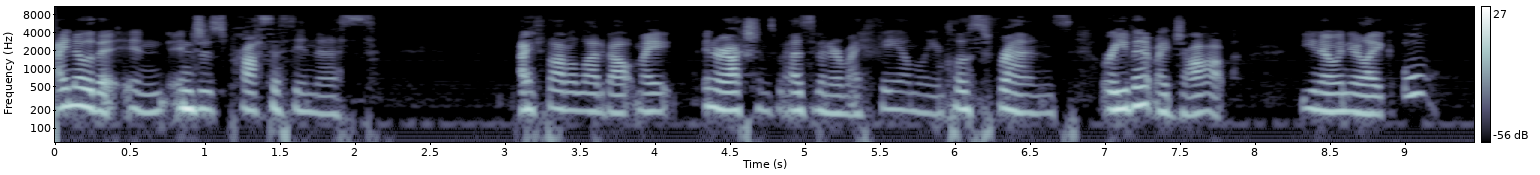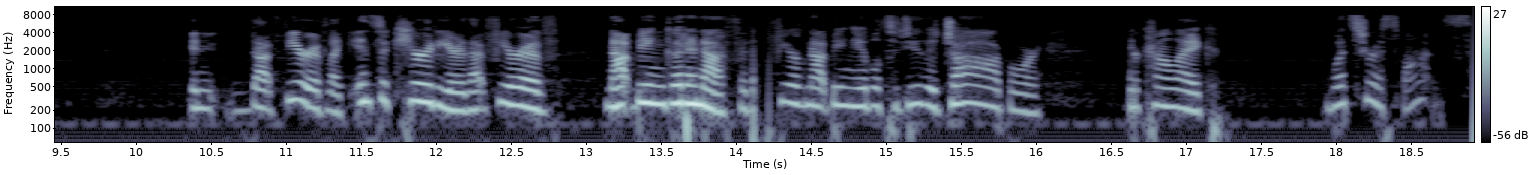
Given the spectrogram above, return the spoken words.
I know that in, in just processing this, I've thought a lot about my interactions with my husband or my family or close friends or even at my job. You know, and you're like, oh, that fear of like insecurity or that fear of not being good enough or that fear of not being able to do the job or you're kind of like what's your response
